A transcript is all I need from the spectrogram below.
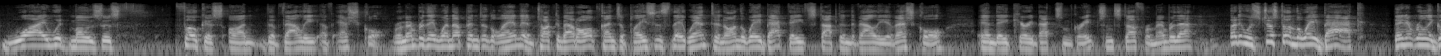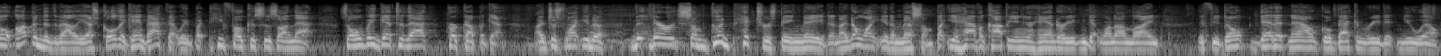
Why would Moses focus on the valley of Eshcol? Remember, they went up into the land and talked about all kinds of places they went, and on the way back, they stopped in the valley of Eshcol and they carried back some grapes and stuff. Remember that? Mm-hmm. But it was just on the way back they didn't really go up into the Valley Eshcol. They came back that way, but he focuses on that. So when we get to that, perk up again. I just want you to, there are some good pictures being made, and I don't want you to miss them. But you have a copy in your hand, or you can get one online. If you don't get it now, go back and read it, and you will.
